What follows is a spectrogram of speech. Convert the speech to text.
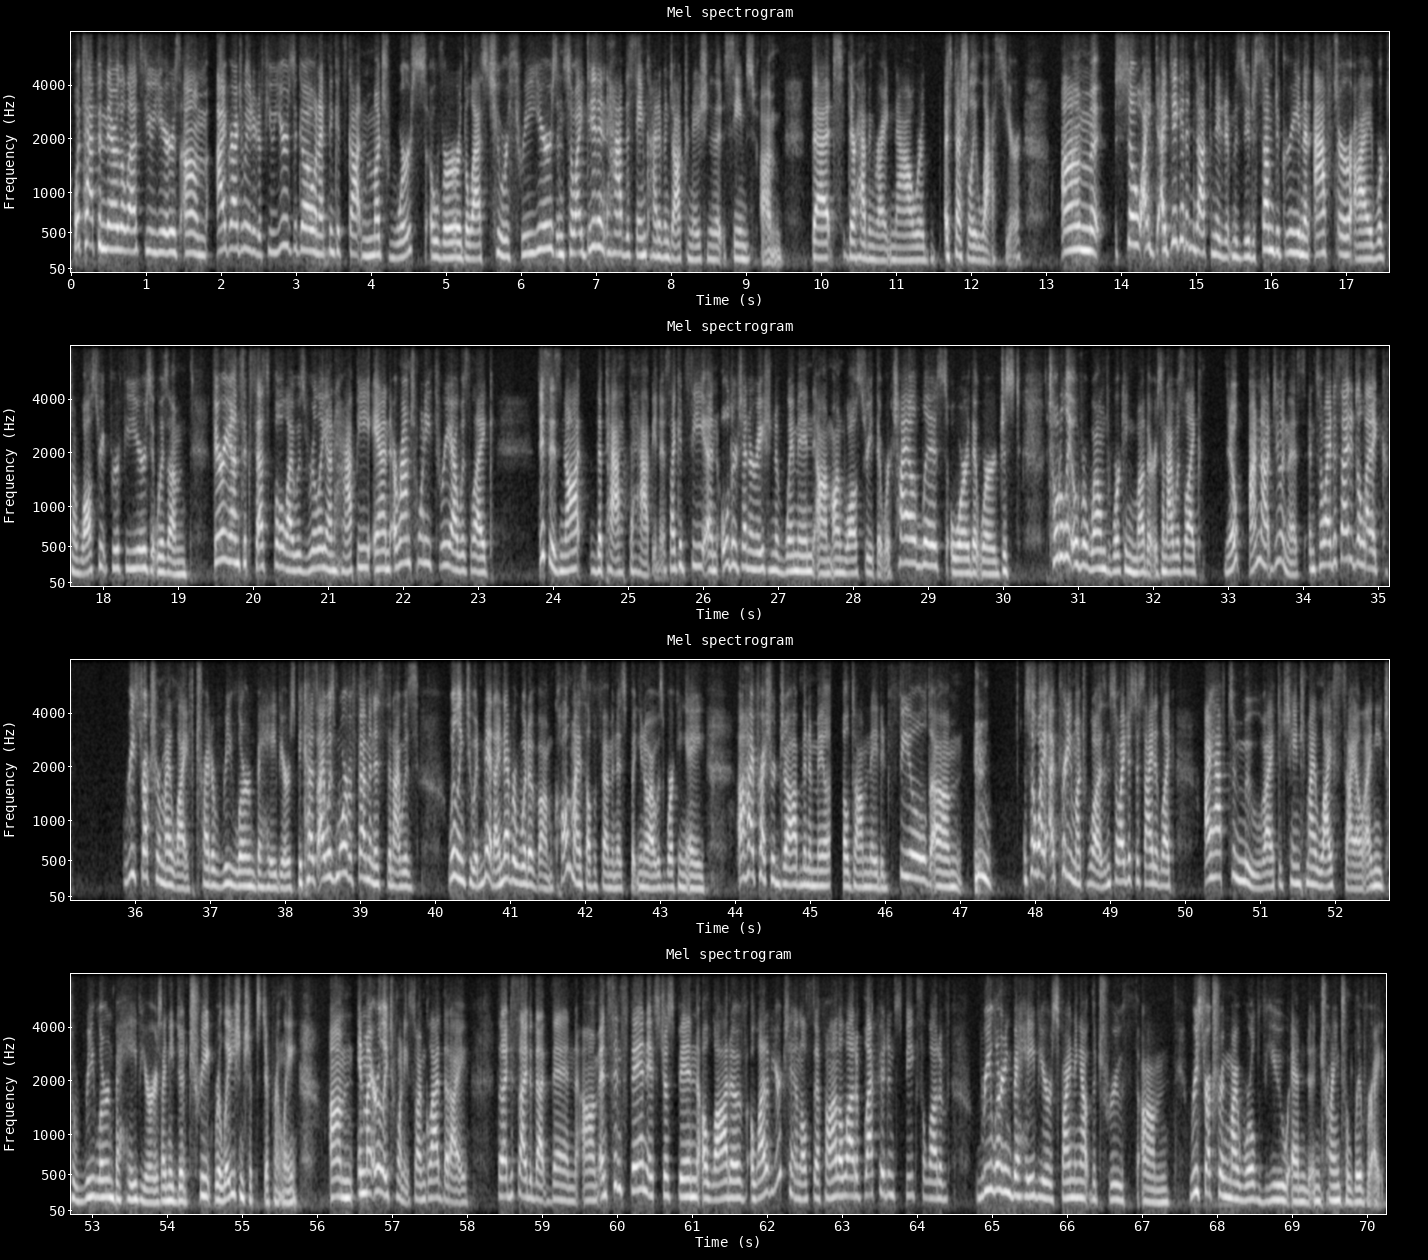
what's happened there the last few years. Um, I graduated a few years ago, and I think it's gotten much worse over the last two or three years. And so I didn't have the same kind of indoctrination that it seems um, that they're having right now, or especially last year. Um, so I, I did get indoctrinated at Mizzou to some degree, and then after I worked on Wall Street for a few years, it was um very unsuccessful. I was really unhappy, and around 23, I was like, this is not the path to happiness. I could see an older generation of women um, on Wall Street that were childless or that were just totally overwhelmed working mothers, and I was like, nope, I'm not doing this. And so I decided to like restructure my life, try to relearn behaviors because I was more of a feminist than I was willing to admit. I never would have um, called myself a feminist, but you know, I was working a, a high pressure job in a male dominated field. Um, so I, I pretty much was. And so I just decided like, I have to move. I have to change my lifestyle. I need to relearn behaviors. I need to treat relationships differently. Um, in my early 20s, so I'm glad that I that I decided that then. Um, and since then, it's just been a lot of a lot of your channel, Stefan. A lot of Black Pigeon Speaks. A lot of relearning behaviors, finding out the truth, um, restructuring my worldview, and and trying to live right.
